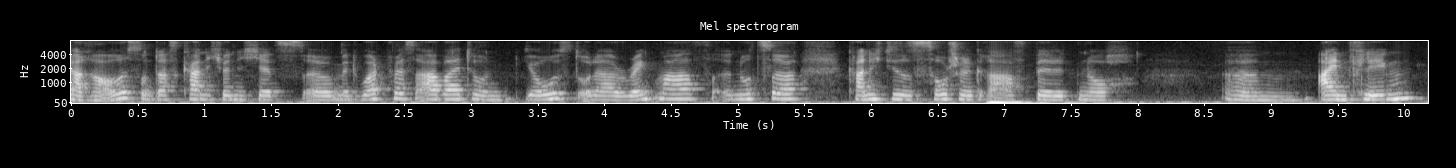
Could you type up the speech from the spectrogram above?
daraus. Und das kann ich, wenn ich jetzt äh, mit WordPress arbeite und Yoast oder RankMath äh, nutze, kann ich dieses Social Graph Bild noch ähm, einpflegen.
